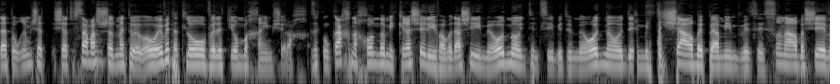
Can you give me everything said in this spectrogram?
יודעת, אומרים שאת, עושה משהו שאת באמת אוהבת, את לא עובדת יום בחיים שלך. זה כל כך נכון במקרה שלי, והעבודה שלי מאוד מאוד אינטנסיבית ומאוד מאוד מתישה הרבה פעמים, וזה 24-7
